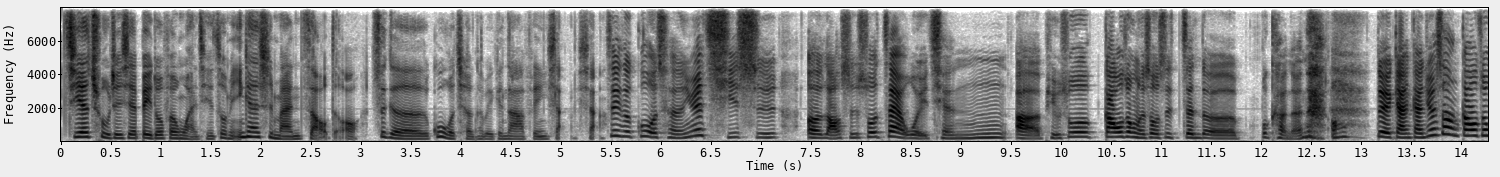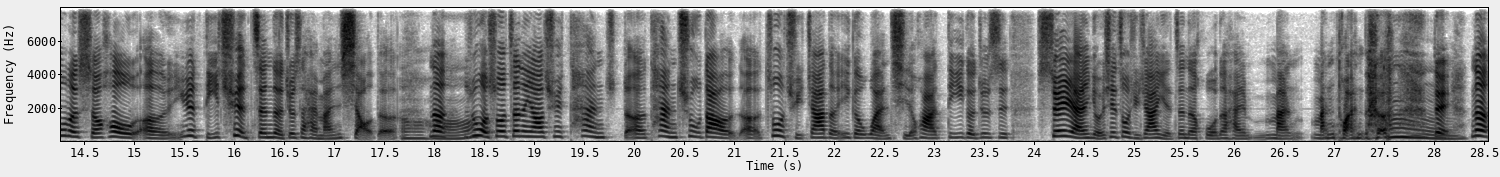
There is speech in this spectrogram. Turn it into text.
接触这些贝多芬晚期的作品，应该是蛮早的哦。这个过程可不可以跟大家分享一下？这个过程，因为其实呃，老实说，在我以前呃，比如说高中的时候，是真的不可能哦。对，感感觉上高中的时候，呃，因为的确真的就是还蛮小的。那如果说真的要去探呃探触到呃作曲家的一个晚期的话，第一个就是虽然有一些作曲家也真的活得还蛮蛮短的，对，那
